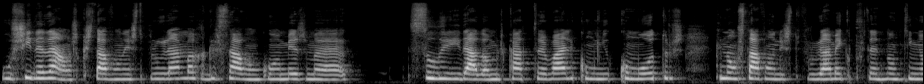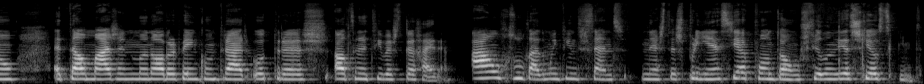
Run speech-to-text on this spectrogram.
os cidadãos que estavam neste programa regressavam com a mesma celeridade ao mercado de trabalho como, como outros que não estavam neste programa e que, portanto, não tinham a tal margem de manobra para encontrar outras alternativas de carreira. Há um resultado muito interessante nesta experiência, apontam os finlandeses, que é o seguinte:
